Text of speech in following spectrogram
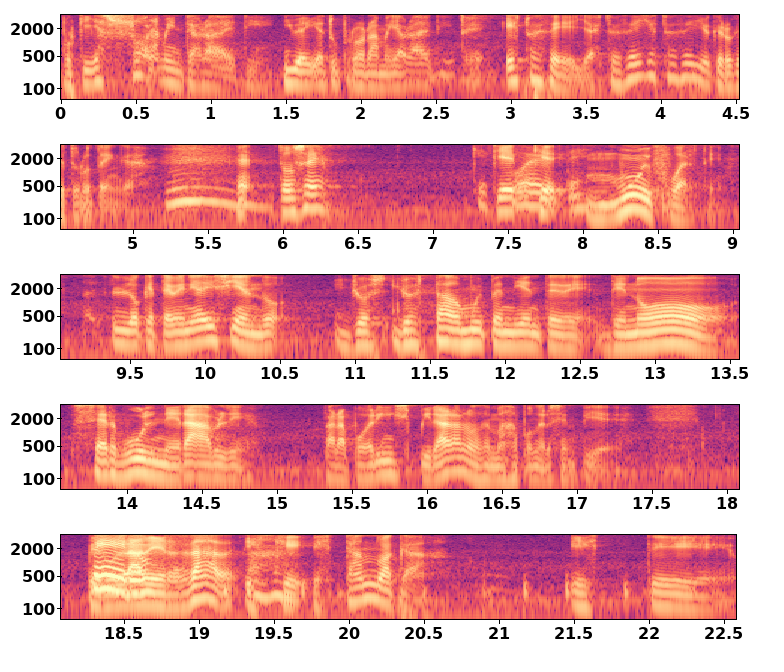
Porque ella solamente hablaba de ti y veía tu programa y hablaba de ti. Entonces, esto es de ella, esto es de ella, esto es de ella, yo quiero que tú lo tengas. Eh, Entonces, Qué que, que- fuerte. muy fuerte. Lo que te venía diciendo, yo, yo he estado muy pendiente de, de no ser vulnerable para poder inspirar a los demás a ponerse en pie. Pero, Pero- la verdad es que estando acá, este,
